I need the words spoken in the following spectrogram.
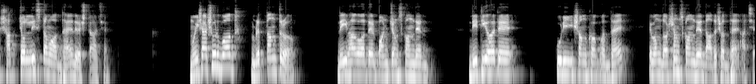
সাতচল্লিশতম অধ্যায়ে দৃষ্ট আছে। মহিষাসুর বধ বৃত্তান্ত দেই ভাগবতের পঞ্চম স্কন্ধের দ্বিতীয় হতে কুড়ি সংখ্যক অধ্যায় এবং দশম স্কন্ধের দ্বাদশ অধ্যায় আছে।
